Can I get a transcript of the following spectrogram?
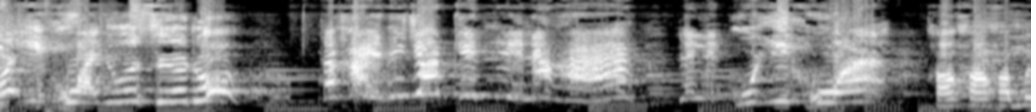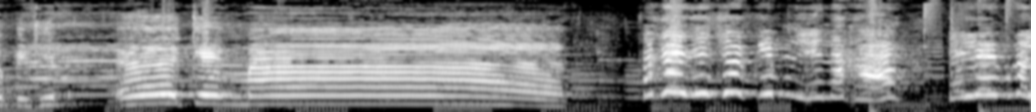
ว่าอีขวาอยู่ซื้อดู เล่นกูอีขวขอขอขอมือปิดคลิป เออเก่งมาก ถ้าใครที่ชอบคลิปนี้นะคะอย่าลืมกด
